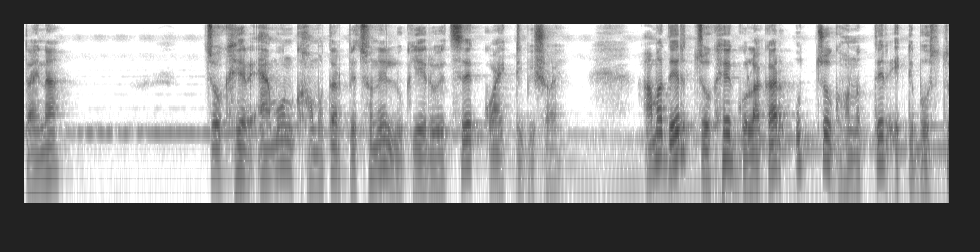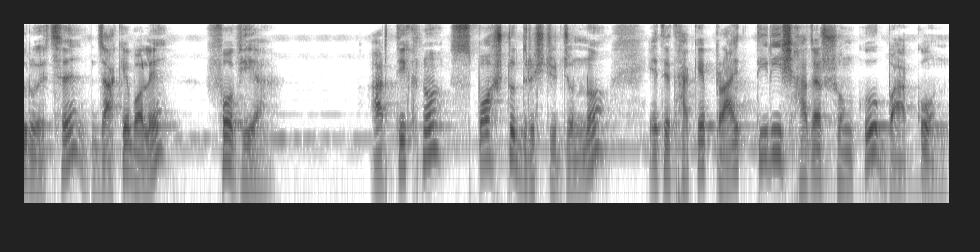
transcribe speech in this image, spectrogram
তাই না? চোখের এমন ক্ষমতার পেছনে লুকিয়ে রয়েছে কয়েকটি বিষয়। আমাদের চোখে গোলাকার উচ্চ ঘনত্বের একটি বস্তু রয়েছে, যাকে বলে ফোভিয়া। আর তীক্ষ্ণ, স্পষ্ট দৃষ্টির জন্য এতে থাকে প্রায় তিরিশ হাজার শঙ্কু বা কোণ।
